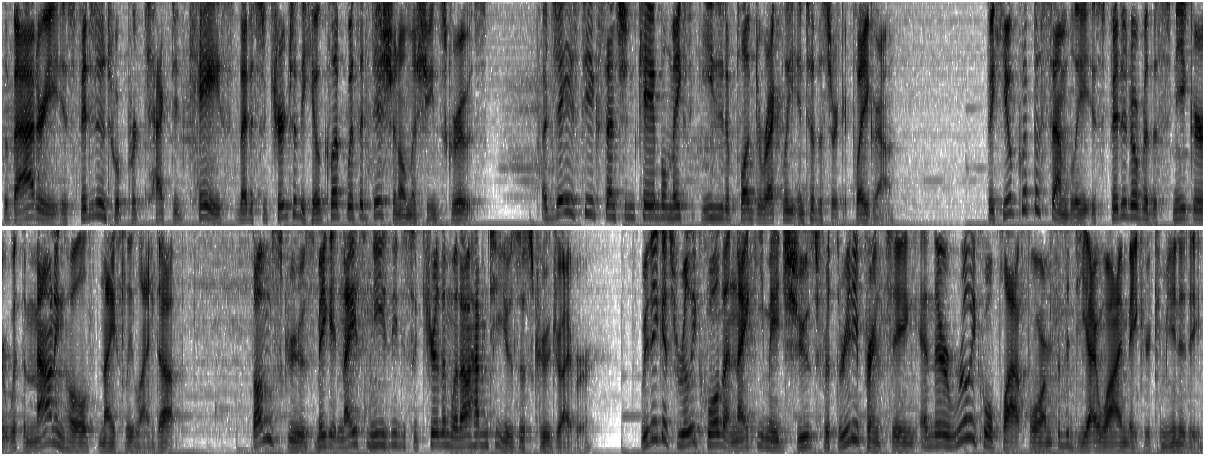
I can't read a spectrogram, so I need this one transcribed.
The battery is fitted into a protected case that is secured to the heel clip with additional machine screws. A JST extension cable makes it easy to plug directly into the circuit playground. The heel clip assembly is fitted over the sneaker with the mounting holes nicely lined up. Thumb screws make it nice and easy to secure them without having to use a screwdriver. We think it's really cool that Nike made shoes for 3D printing and they're a really cool platform for the DIY maker community.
